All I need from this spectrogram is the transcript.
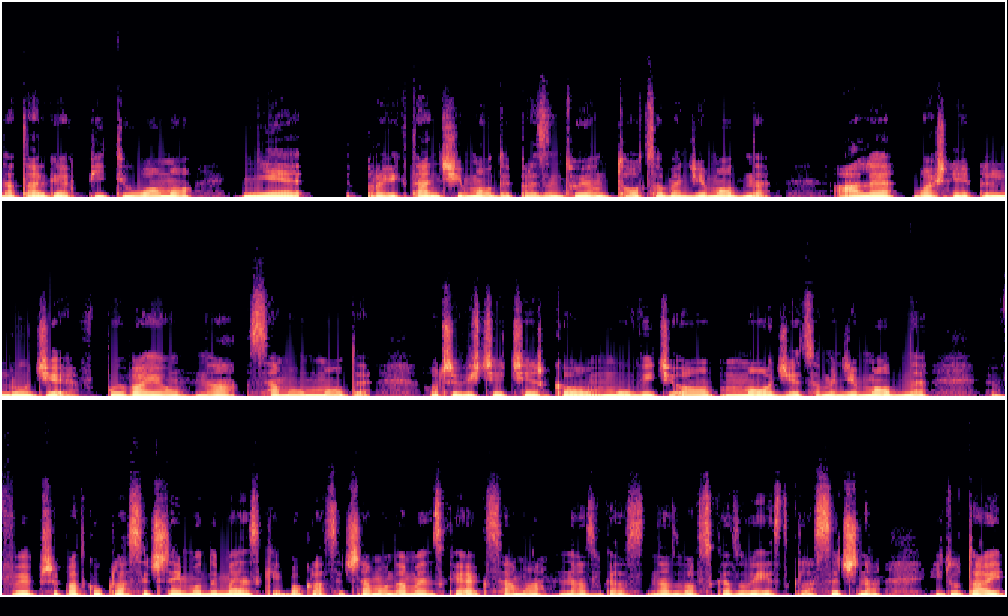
na targach Pitti Uomo nie projektanci mody prezentują to, co będzie modne, ale właśnie ludzie wpływają na samą modę. Oczywiście ciężko mówić o modzie, co będzie modne w przypadku klasycznej mody męskiej, bo klasyczna moda męska, jak sama nazwa, nazwa wskazuje, jest klasyczna i tutaj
